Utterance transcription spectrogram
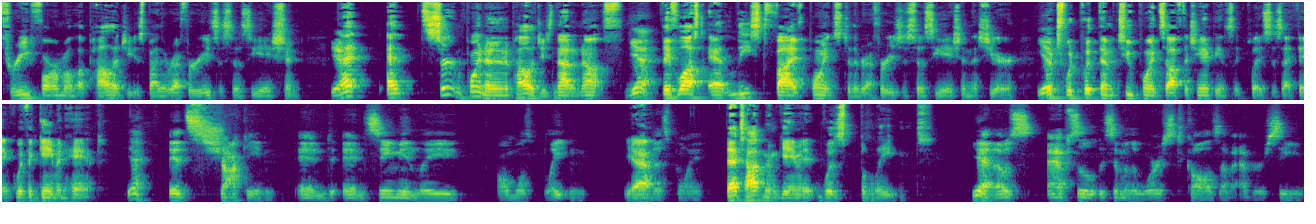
three formal apologies by the Referees Association. Yeah. At, at a certain point, an apology is not enough. Yeah. They've lost at least five points to the Referees Association this year, Yep. which would put them two points off the Champions League places, I think, with a game in hand. Yeah. It's shocking and and seemingly almost blatant yeah. at this point. that Tottenham game, it was blatant. Yeah, that was absolutely some of the worst calls I've ever seen,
